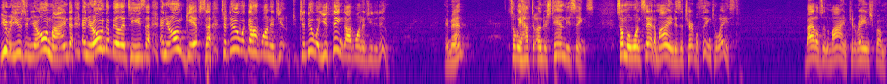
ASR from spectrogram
You were using your own mind and your own abilities and your own gifts to do what God wanted you to do, what you think God wanted you to do. Amen? So we have to understand these things. Someone once said, A mind is a terrible thing to waste. Battles in the mind can range from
